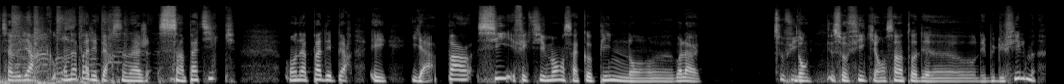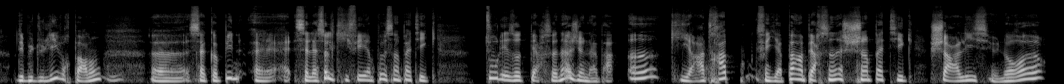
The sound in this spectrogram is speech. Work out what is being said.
Ça veut dire qu'on n'a pas des personnages sympathiques. On n'a pas des per et il y a pas si effectivement sa copine dont euh, voilà Sophie. donc Sophie qui est enceinte au, dé- au début du film au début du livre pardon Mhm. euh, sa copine euh, c'est la seule qui fait un peu sympathique tous les autres personnages il n'y en a pas un qui rattrape enfin il n'y a pas un personnage sympathique Charlie c'est une horreur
